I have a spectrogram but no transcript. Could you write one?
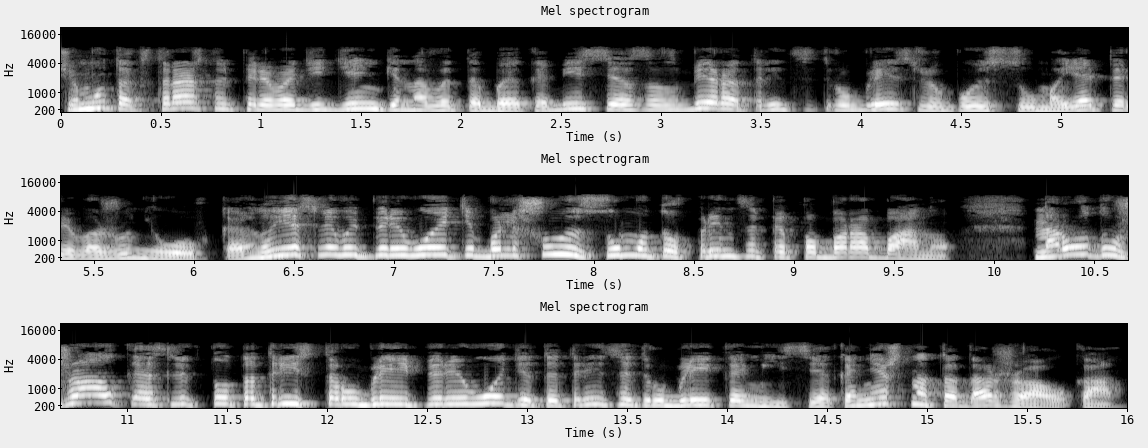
Чему так страшно переводить деньги на ВТБ? Комиссия со Сбера 30 рублей с любой суммы. Я перевожу неловко. Но если вы переводите большую сумму, то в принципе по барабану. Народу жалко, если кто-то 300 рублей переводит и 30 рублей комиссия. Конечно, тогда жалко.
